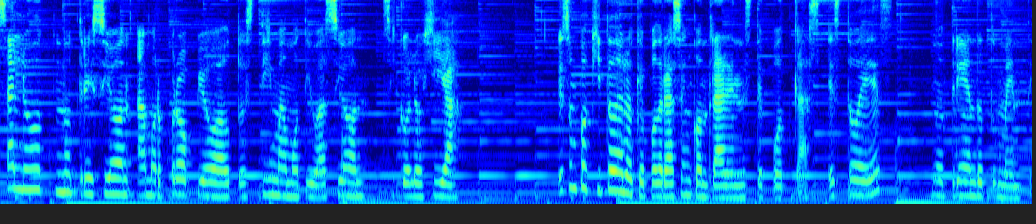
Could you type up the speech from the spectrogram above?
Salud, nutrición, amor propio, autoestima, motivación, psicología. Es un poquito de lo que podrás encontrar en este podcast. Esto es Nutriendo tu mente.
